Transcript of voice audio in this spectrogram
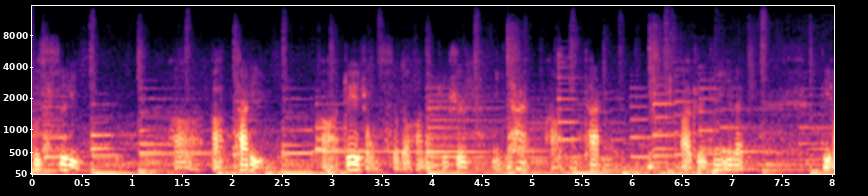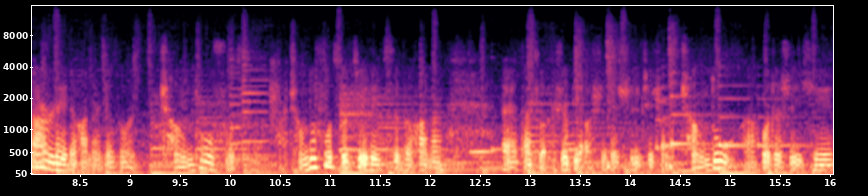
古斯里啊，巴塔里。 啊，这种词的话呢，就是拟态啊，拟态啊，这是第一类。第二类的话呢，叫做程度副词啊。程度副词这类词的话呢，呃，它主要是表示的是这种程度啊，或者是一些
